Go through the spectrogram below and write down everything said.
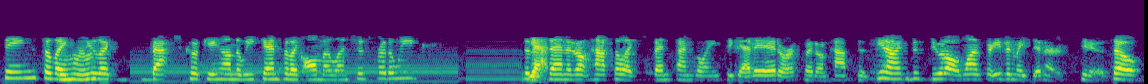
things. So like mm-hmm. do like batch cooking on the weekend for like all my lunches for the week. So yes. that then I don't have to like spend time going to get it or so I don't have to you know, I can just do it all at once or even my dinners too. So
